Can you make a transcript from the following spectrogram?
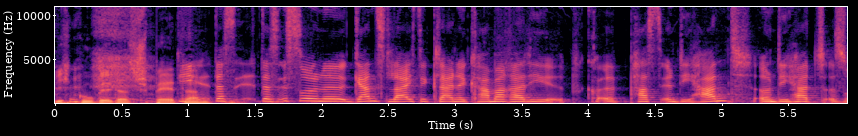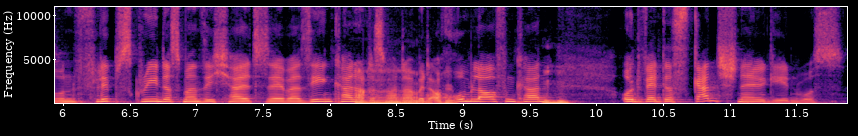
Ich google das später. Die, das, das ist so eine ganz leichte kleine Kamera, die äh, passt in die Hand und die hat so ein Flipscreen, dass man sich halt selber sehen kann und dass man damit auch rumlaufen kann. Und wenn das ganz schnell gehen muss,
